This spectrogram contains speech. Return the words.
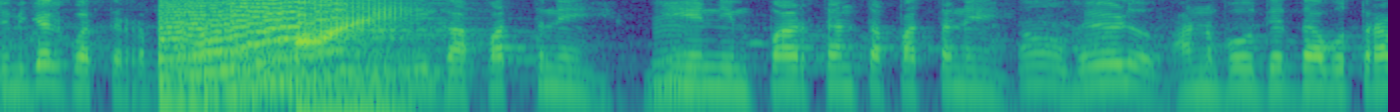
ನಿನಗೆಲ್ ಗೊತ್ತಿರ ಈಗ ಪತ್ನಿ ಏನ್ ಇಂಪಾರ್ಟೆಂಟ್ ಪತ್ನಿ. ಹೇಳು. ಅನ್ಬೋದಿದ್ದ ಉತ್ತರ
